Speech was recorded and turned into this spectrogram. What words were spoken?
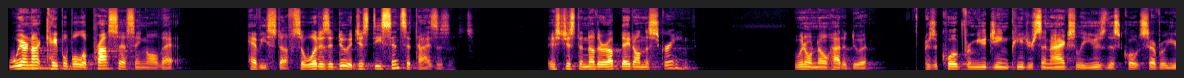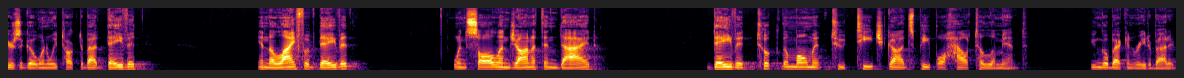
We are not capable of processing all that heavy stuff. So, what does it do? It just desensitizes us. It's just another update on the screen. We don't know how to do it. There's a quote from Eugene Peterson. I actually used this quote several years ago when we talked about David. In the life of David, when Saul and Jonathan died, David took the moment to teach God's people how to lament. You can go back and read about it.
